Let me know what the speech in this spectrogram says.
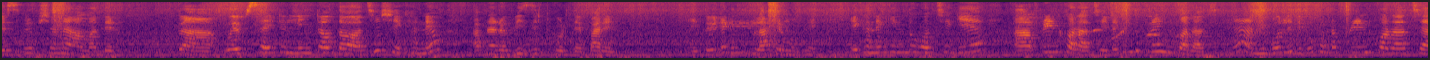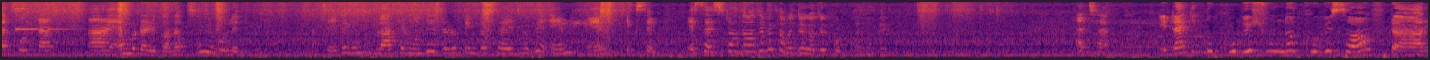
ডেসক্রিপশনে আমাদের ওয়েবসাইটের লিঙ্কটাও দেওয়া আছে, সেখানেও আপনারা ভিজিট করতে পারেন। এই তো এটা কিন্তু ব্ল্যাকের মধ্যে। এখানে কিন্তু হচ্ছে গিয়ে প্রিন্ট করা আছে। এটা কিন্তু প্রিন্ট করা আছে। হ্যাঁ আমি বলে দিব কোনটা প্রিন্ট করা আছে আর কোনটা এমব্রয়ডারি করা আছে, আমি বলে দিব। আচ্ছা এটা কিন্তু ব্ল্যাকের মধ্যে, এটারও তিনটা সাইজ হবে এম এল এক্সেল এই সাইজটাও দেওয়া যাবে, তবে যোগাযোগ করতে হবে। আচ্ছা এটা কিন্তু খুবই সুন্দর, খুবই সফট আর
